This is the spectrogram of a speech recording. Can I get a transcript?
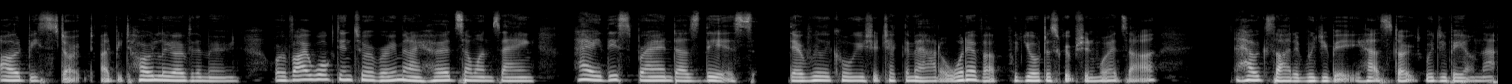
I would be stoked. I'd be totally over the moon. Or if I walked into a room and I heard someone saying, Hey, this brand does this. They're really cool. You should check them out or whatever your description words are. How excited would you be? How stoked would you be on that?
